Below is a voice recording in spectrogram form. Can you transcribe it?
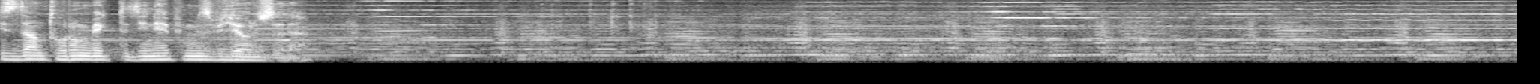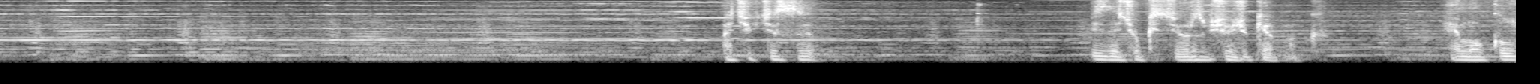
Bizden torun beklediğini hepimiz biliyoruz dede. Açıkçası biz de çok istiyoruz bir çocuk yapmak. Hem okul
